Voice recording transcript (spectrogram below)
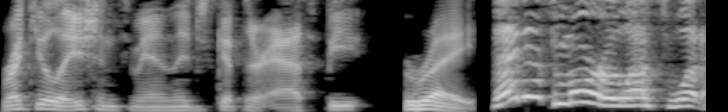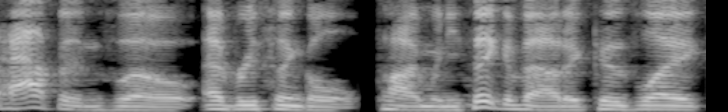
regulations, man." They just get their ass beat. Right. That is more or less what happens, though, every single time when you think about it, because, like,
